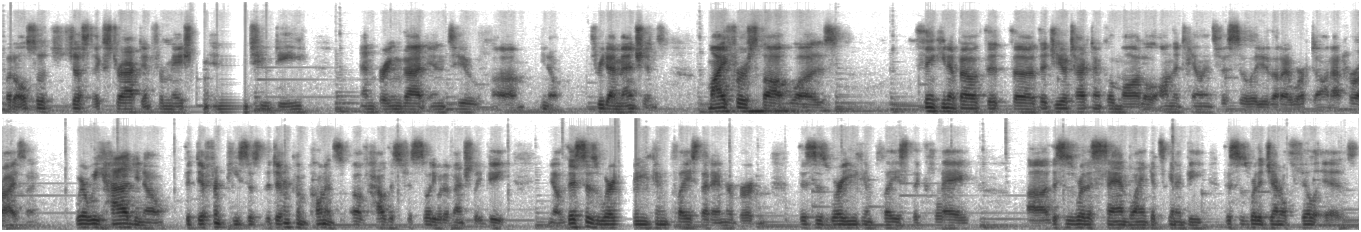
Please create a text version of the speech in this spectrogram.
but also to just extract information in 2D and bring that into um, you know three dimensions. My first thought was thinking about the, the the geotechnical model on the tailings facility that i worked on at horizon where we had you know the different pieces the different components of how this facility would eventually be. You know this is where you can place that interburden. This is where you can place the clay. Uh, this is where the sand blanket's going to be. This is where the general fill is.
